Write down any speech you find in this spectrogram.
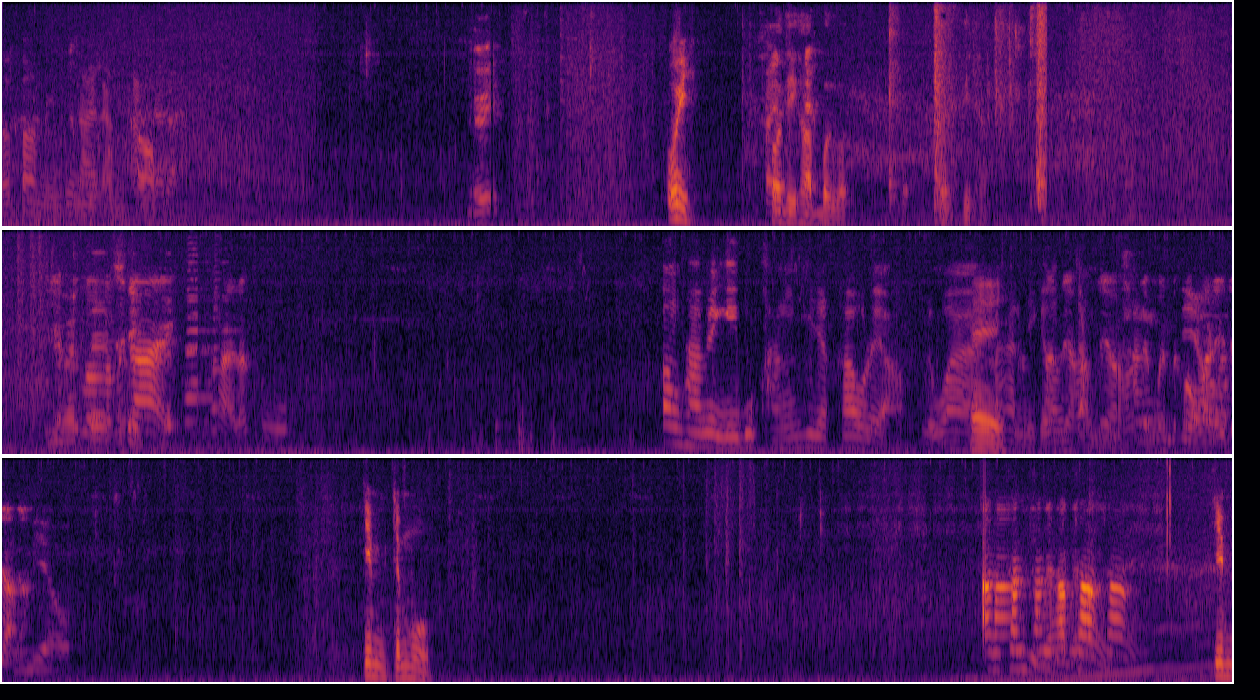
แล้วตอนนี้จะมีคำตอบเฮ้ยอุ้ยใครโทษทีครับเบิกรถเบิกผิดครับยิงว่าเตอร์เซ็กหายแล้วกูต้องทำอย่างนี้ทุกครั้งที่จะเข้าเลยเหรอ หรือว่าเฮ้ยรหัสนี้ก็ต้องจำเดียวดูเดียวเหมือนของวันนี้ดังเดียวจิ้มจมูกช่างช่างอยู่ไหมครับช่างจิ้ม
